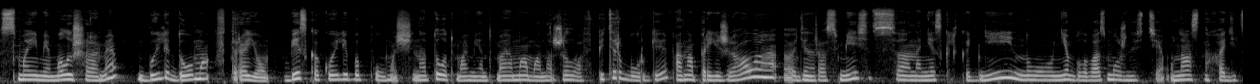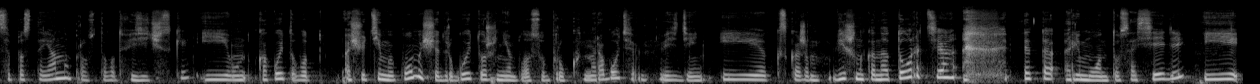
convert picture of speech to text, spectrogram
с моими малышами были дома втроем, без какой-либо помощи. На тот момент моя мама, она жила в Петербурге. Она приезжала один раз в месяц на несколько дней, но не было возможности у нас находиться постоянно, просто вот физически. И какой-то вот ощутимой помощи другой тоже не было. Супруг на работе весь день. И, скажем, вишенка на торте — это ремонт у соседей и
